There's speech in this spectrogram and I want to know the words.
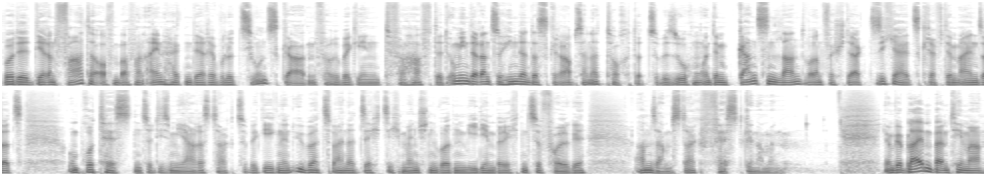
wurde deren Vater offenbar von Einheiten der Revolutionsgarden vorübergehend verhaftet, um ihn daran zu hindern, das Grab seiner Tochter zu besuchen. Und im ganzen Land waren verstärkt Sicherheitskräfte im Einsatz, um Protesten zu diesem Jahrestag zu begegnen. Über 260 Menschen wurden Medienberichten zufolge am Samstag festgenommen. Ja, und wir bleiben beim Thema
